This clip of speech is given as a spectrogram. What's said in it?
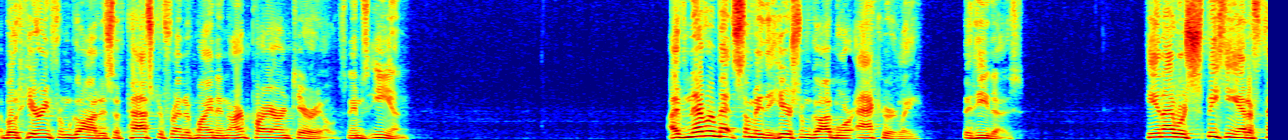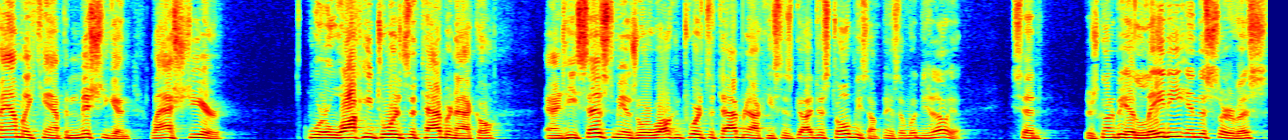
about hearing from God is a pastor friend of mine in Arnprior, Ontario. His name's Ian. I've never met somebody that hears from God more accurately than he does. He and I were speaking at a family camp in Michigan last year. We're walking towards the tabernacle, and he says to me as we're walking towards the tabernacle, he says, God just told me something. I said, What did he tell you? He said, There's going to be a lady in the service.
